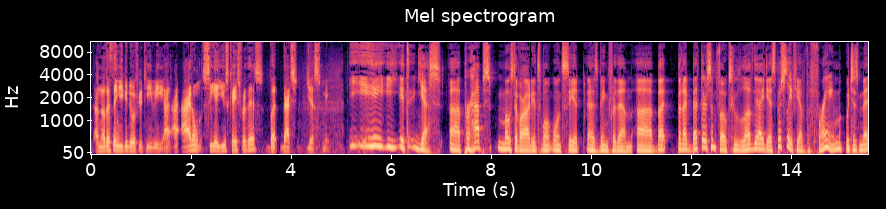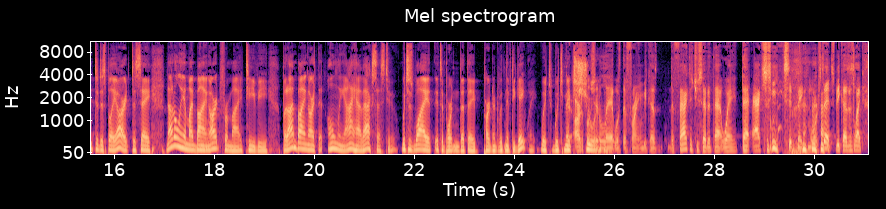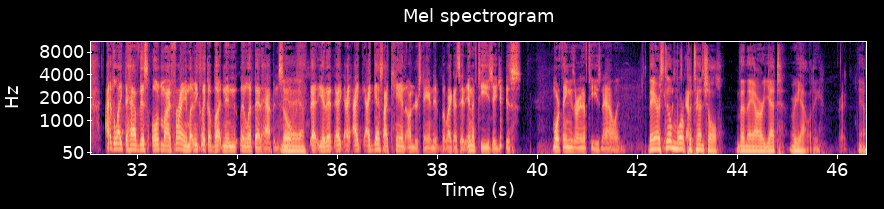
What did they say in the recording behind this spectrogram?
another thing you can do with your TV. I, I, I don't see a use case for this, but that's just me. It's yes. Uh, perhaps most of our audience won't won't see it as being for them. Uh, but but I bet there's some folks who love the idea, especially if you have the frame, which is meant to display art, to say, not only am I buying art for my TV, but I'm buying art that only I have access to, which is why it's important that they partnered with Nifty Gateway, which which makes Their article sure. should lay it with the frame because the fact that you said it that way, that actually makes it make more sense because it's like, I'd like to have this on my frame. Let me click a button and, and let that happen. So yeah, yeah. that, yeah, that, I, I, I guess I can understand it, but like I said, NFTs, they just, more things are NFTs now, and they are still know, more potential than they are yet reality. Right. Yeah.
